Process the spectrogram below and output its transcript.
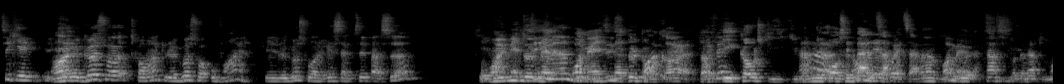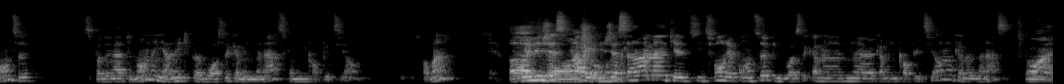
Tu sais, que, que Ouais. le gars soit. Tu comprends que le gars soit ouvert, que le gars soit réceptif à ça. Ouais, mais tout, mais, man, ouais, mais, mais tout le contraire. T'as des coachs qui, qui vont Ah, venir passer le balai mais la pas- fin de semaine. Ouais, mais gars, attends, c'est pas donné à tout le monde, ça. C'est pas donné à tout le monde. Il y en a qui peuvent voir ça comme une menace, comme une compétition. Tu comprends? Ah, il y a des ok, gestionnaires, ouais, il y a des ouais. gestionnaires, man, qui se font répondre ça, puis ils voient ça comme une, euh, comme une compétition, là, comme une menace. Ouais.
